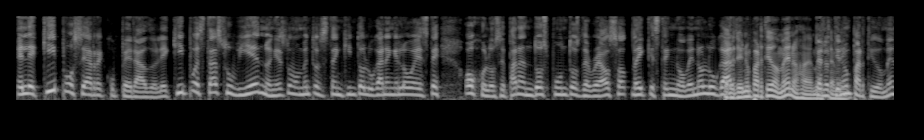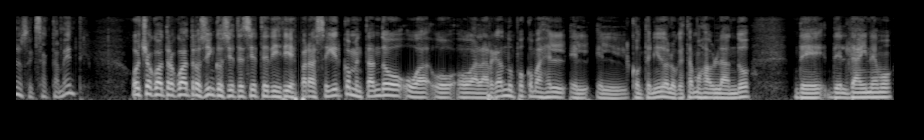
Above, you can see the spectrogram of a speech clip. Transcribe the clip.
El equipo se ha recuperado, el equipo está subiendo, en estos momentos está en quinto lugar en el oeste. Ojo, lo separan dos puntos de Real Salt Lake, que está en noveno lugar. Pero tiene un partido menos, además. Pero tiene un partido menos, exactamente. 844-577-1010 para seguir comentando o, a- o- o alargando un poco más el, el- el contenido de lo que estamos hablando de, del Dynamo.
